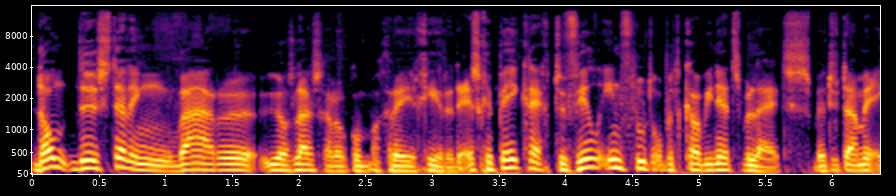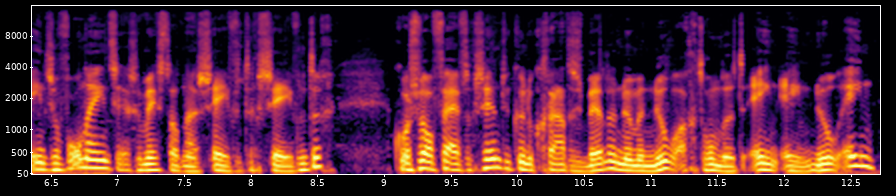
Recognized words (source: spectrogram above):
Dan de stelling waar uh, u als luisteraar ook op mag reageren. De SGP krijgt te veel invloed op het kabinetsbeleid. Bent u daarmee eens of oneens? SMS dat naar 7070. Kost wel 50 cent. U kunt ook gratis bellen, nummer 0800-1101.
